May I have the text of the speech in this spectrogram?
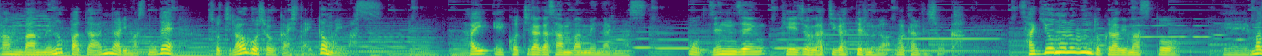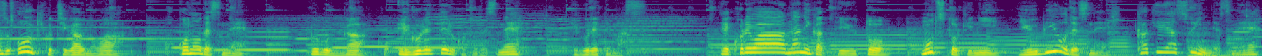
3番目のパターンになりますので、そちらをご紹介したいと思います。はい、えこちらが3番目になります。もう全然形状が違ってるのがわかるでしょうか。先ほどの分と比べますと、えー、まず大きく違うのは、ここのですね、部分がこうえぐれてることですね。えぐれてます。えこれは何かっていうと、持つ時に指をですね、引っ掛けやすいんですね。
